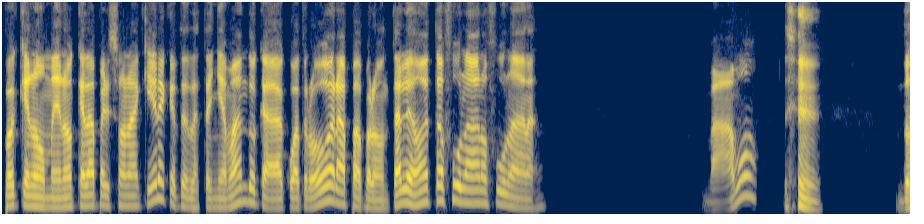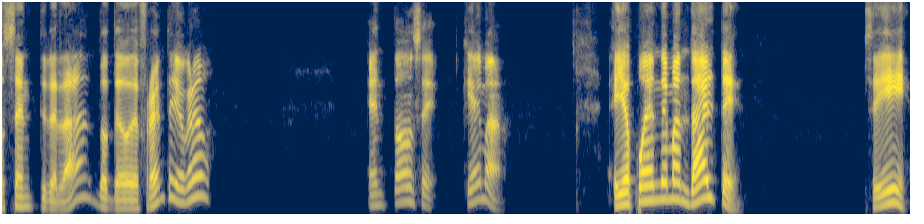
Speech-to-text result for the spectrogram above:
Porque lo menos que la persona quiere es que te la estén llamando cada cuatro horas para preguntarle dónde está fulano fulana. Vamos. Dos ¿verdad? Dos dedos de frente, yo creo. Entonces, ¿qué más? Ellos pueden demandarte. Sí,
